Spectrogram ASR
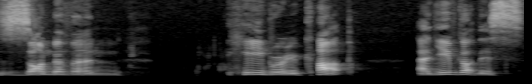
Zondervan Hebrew cup, and you've got this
